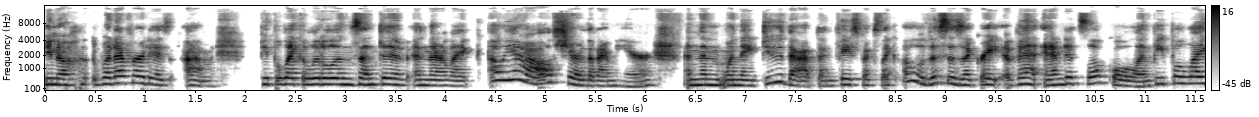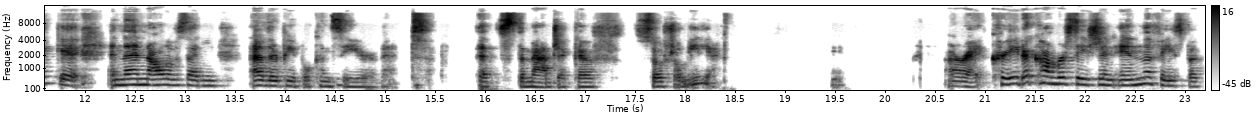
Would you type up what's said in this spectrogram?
you know whatever it is um, people like a little incentive and they're like, oh, yeah, I'll share that I'm here. And then when they do that, then Facebook's like, oh, this is a great event and it's local and people like it. And then all of a sudden, other people can see your event. It's the magic of social media. All right. Create a conversation in the Facebook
